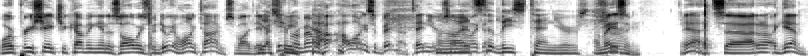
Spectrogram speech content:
Well, appreciate you coming in as always. Been doing a long time, Sommelier Dave. Yes, I can't even remember how, how long has it been now? Ten years, Uh, something like it's that. at least 10 years. Sure. Amazing. Yeah, it's uh, I don't know. Again,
